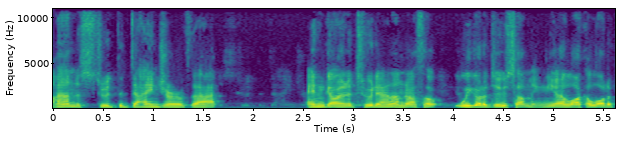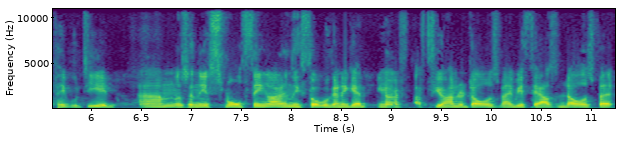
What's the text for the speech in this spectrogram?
I understood the danger of that. And going to tour down under, I thought we got to do something. You know, like a lot of people did. Um, it was only a small thing. I only thought we are going to get you know a few hundred dollars, maybe a thousand dollars, but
